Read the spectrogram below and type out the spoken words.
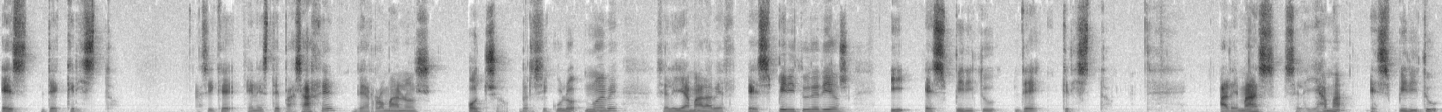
es de Cristo. Así que en este pasaje de Romanos 8, versículo 9, se le llama a la vez Espíritu de Dios y Espíritu de Cristo. Además, se le llama Espíritu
